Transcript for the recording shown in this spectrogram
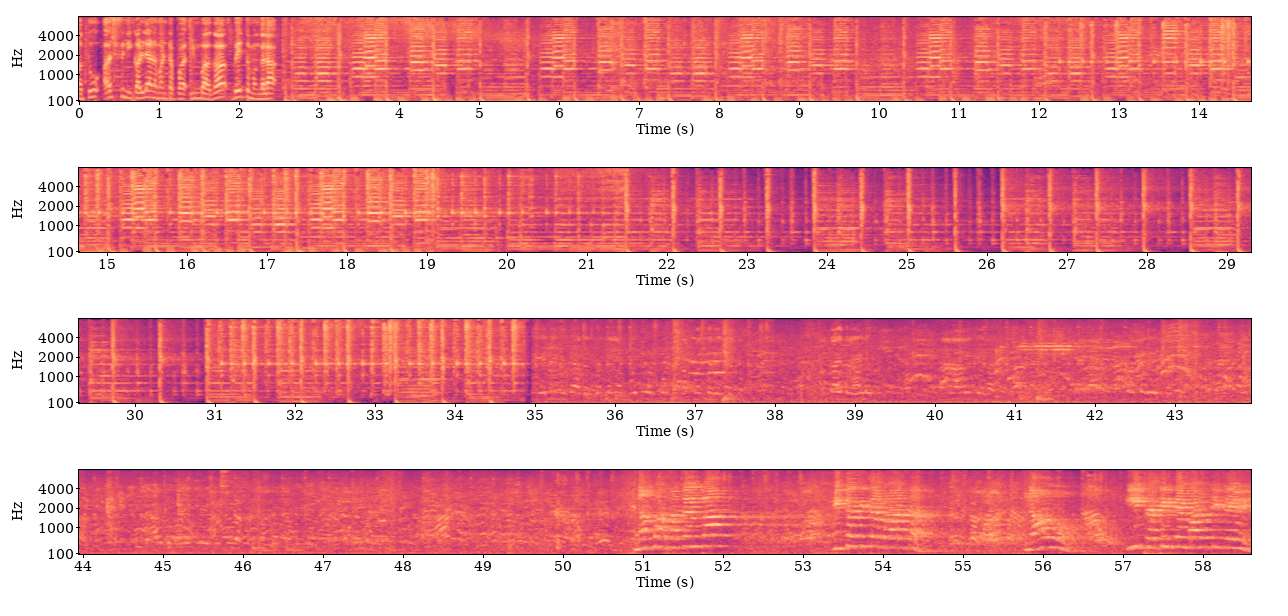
ಮತ್ತು ಅಶ್ವಿನಿ ಕಲ್ಯಾಣ ಮಂಟಪ ಹಿಂಭಾಗ ಬೇತಮಂಗಲ. ವಿಕಸಿತ ಭಾರತ ನಾವು ಈ ಪ್ರತಿಜ್ಞೆ ಮಾಡುತ್ತಿದ್ದೇವೆ.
